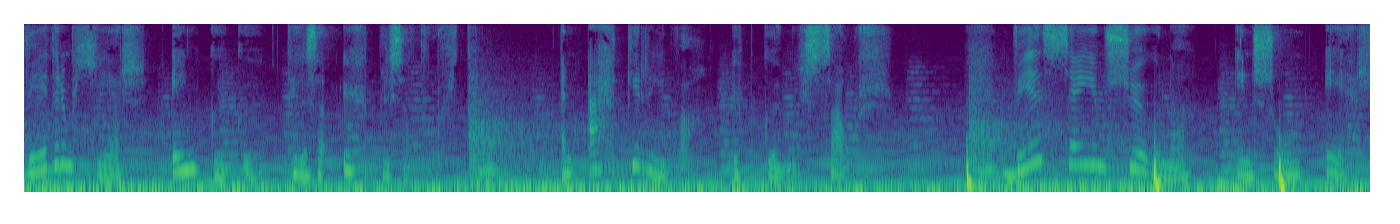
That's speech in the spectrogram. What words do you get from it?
Við erum hér engungu til þess að upplýsa fólk, en ekki rýfa upp gömul sár. Við segjum söguna eins og hún er,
